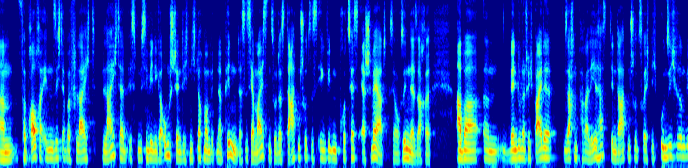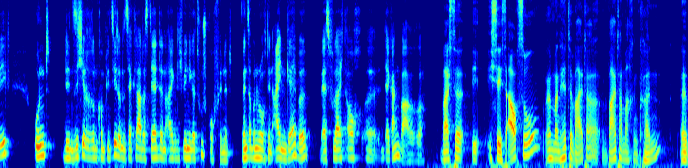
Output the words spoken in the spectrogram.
ähm, VerbraucherInnen-Sicht aber vielleicht leichter ist, ein bisschen weniger umständlich, nicht nochmal mit einer PIN. Das ist ja meistens so, dass Datenschutz ist irgendwie den Prozess erschwert. Ist ja auch Sinn der Sache. Aber ähm, wenn du natürlich beide Sachen parallel hast, den datenschutzrechtlich unsicheren Weg und den sichereren, komplizierteren, ist ja klar, dass der dann eigentlich weniger Zuspruch findet. Wenn es aber nur noch den einen gäbe, wäre es vielleicht auch äh, der gangbarere. Weißt du, ich, ich sehe es auch so, man hätte weiter weitermachen können. Äh,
